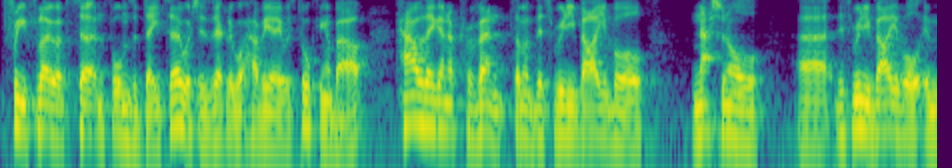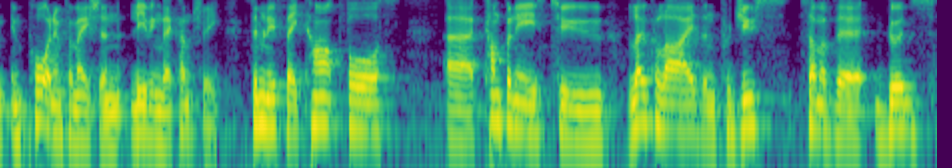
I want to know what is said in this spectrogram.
free flow of certain forms of data, which is exactly what Javier was talking about, how are they going to prevent some of this really valuable national, uh, this really valuable, Im important information leaving their country? Similarly, if they can't force uh, companies to localize and produce some of the goods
